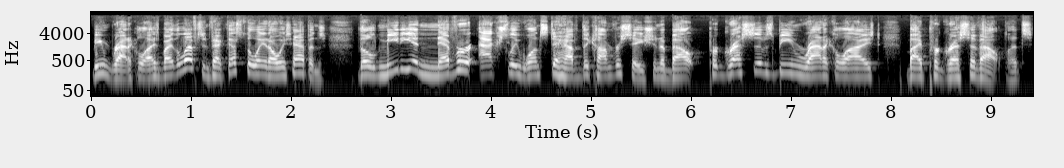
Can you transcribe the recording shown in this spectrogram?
being radicalized by the left. In fact, that's the way it always happens. The media never actually wants to have the conversation about progressives being radicalized by progressive outlets,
